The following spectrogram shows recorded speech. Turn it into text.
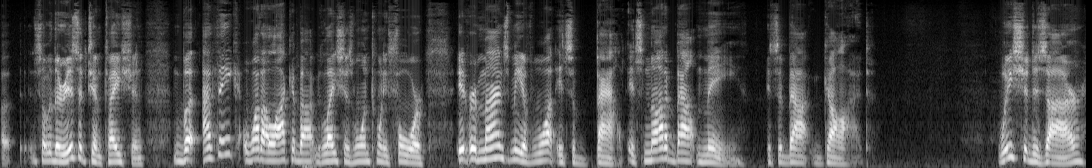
Uh, so there is a temptation, but I think what I like about Galatians 1:24, it reminds me of what it's about. It's not about me, it's about God. We should desire,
